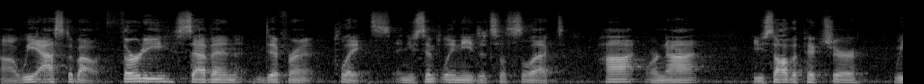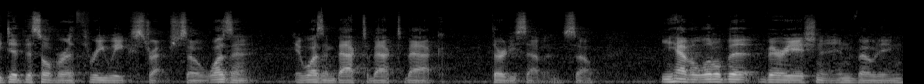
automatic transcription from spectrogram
uh, we asked about 37 different plates, and you simply needed to select hot or not. You saw the picture. We did this over a three week stretch, so it wasn't it wasn't back to back to back 37. So you have a little bit variation in voting,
